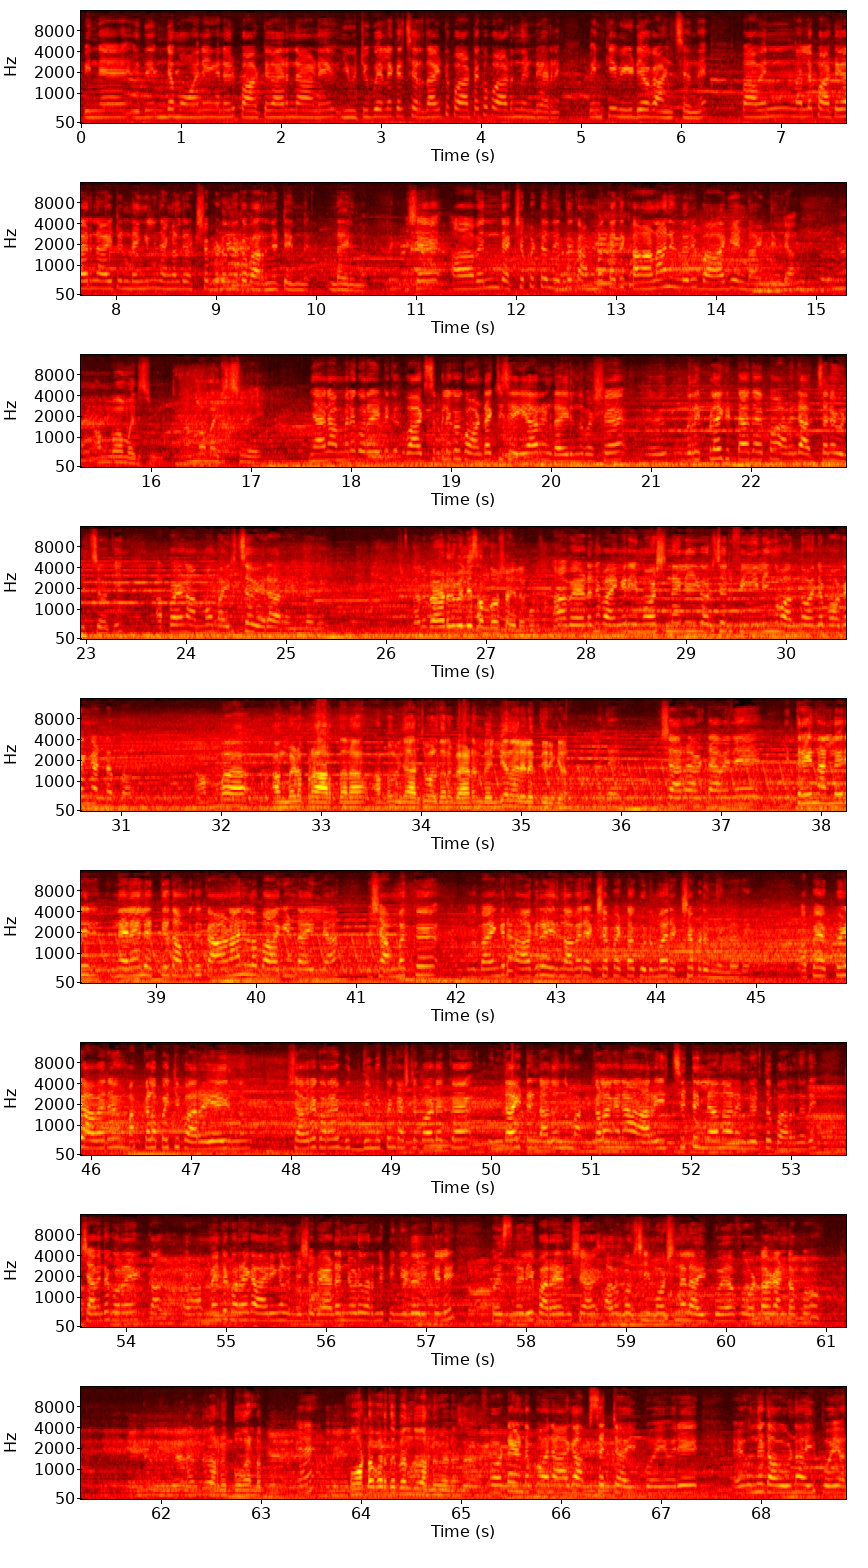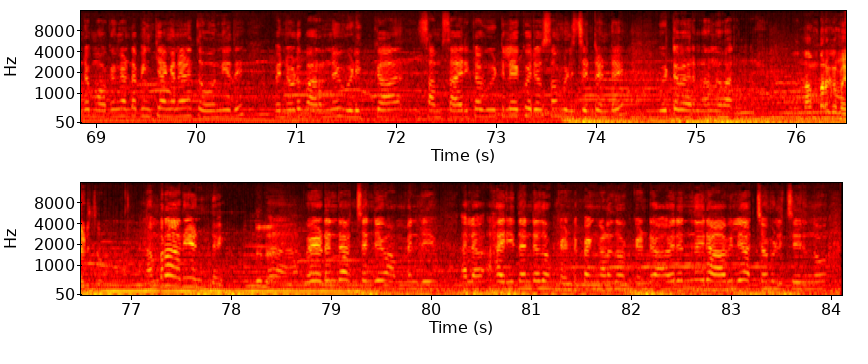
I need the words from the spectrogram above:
പിന്നെ ഇത് എന്റെ മോനെ ഇങ്ങനെ ഒരു പാട്ടുകാരനാണ് യൂട്യൂബിലൊക്കെ ചെറുതായിട്ട് പാട്ടൊക്കെ പാടുന്നുണ്ടായിരുന്നു അപ്പം എനിക്ക് വീഡിയോ കാണിച്ചെന്ന്. അപ്പോൾ അവൻ നല്ല പാട്ടുകാരനായിട്ടുണ്ടെങ്കിൽ ഞങ്ങൾ രക്ഷപ്പെടും എന്നൊക്കെ പറഞ്ഞിട്ട് ഉണ്ടായിരുന്നു. പക്ഷേ അവൻ രക്ഷപ്പെട്ടെന്ന് ഇത് അമ്മക്കത് കാണാനുള്ളൊരു ഭാഗ്യം ഉണ്ടായിട്ടില്ല. അമ്മ മരിച്ചു അമ്മ മരിച്ചുപോയി. ഞാൻ അമ്മനെ കുറേയായിട്ട് വാട്സപ്പിലൊക്കെ കോൺടാക്ട് ചെയ്യാറുണ്ടായിരുന്നു. പക്ഷേ റിപ്ലൈ കിട്ടാതായപ്പോൾ അവന്റെ അച്ഛനെ വിളിച്ചു നോക്കി. അപ്പോഴാണ് അമ്മ മരിച്ച വിവരം അറിയുന്നത്. വലിയ സന്തോഷമായില്ല ആ വേടന് ഭയങ്കര ഇമോഷണലി കുറച്ചൊരു ഫീലിംഗ് വന്നു എന്റെ മുഖം കണ്ടപ്പോൾ അമ്മ അമ്മയുടെ പ്രാർത്ഥന അമ്മ വിചാരിച്ച പോലെ തന്നെ വേടൻ വലിയ നിലയിൽ എത്തിയിരിക്കണം. അതെ. ഉഷാറാവട്ടെ അവന് ഇത്രയും നല്ലൊരു നിലയിലെത്തിയത് നമുക്ക് കാണാനുള്ള ഭാഗ്യം ഉണ്ടായില്ല. പക്ഷെ അമ്മയ്ക്ക് ഭയങ്കര ആഗ്രഹമായിരുന്നു അവൻ രക്ഷപ്പെട്ട കുടുംബം രക്ഷപ്പെടുന്നുള്ളത്. അപ്പോൾ എപ്പോഴും അവരെ മക്കളെ പറ്റി പറയായിരുന്നു പക്ഷെ അവരെ കുറേ ബുദ്ധിമുട്ടും കഷ്ടപ്പാടൊക്കെ ഉണ്ടായിട്ടുണ്ട്. അതൊന്നും മക്കളങ്ങനെ അറിയിച്ചിട്ടില്ല എന്നാണ് എന്റെ അടുത്ത് പറഞ്ഞത്. പക്ഷെ അവന്റെ കുറേ അമ്മേന്റെ അമ്മേന്റെ കുറേ കാര്യങ്ങളുണ്ട്. പക്ഷെ വേടനോട് പറഞ്ഞ് പിന്നീട് ഒരിക്കൽ പേഴ്സണലി പറയാൻ. പക്ഷെ അവൻ കുറച്ച് ഇമോഷണൽ ആയിപ്പോയി ആ ഫോട്ടോ കണ്ടപ്പോൾ ഫോട്ടോ കണ്ടപ്പോൾ അവൻ ആകെ അപ്സെറ്റ് ആയിപ്പോയി. ഒരു ഒന്ന് ഡൗൺ ആയിപ്പോയി അവന്റെ മുഖം കണ്ടപ്പോൾ എനിക്ക് അങ്ങനെയാണ് തോന്നിയത്. അപ്പം എന്നോട് പറഞ്ഞു വിളിക്കുക സംസാരിക്കുക വീട്ടിലേക്ക് ഒരു ദിവസം വിളിച്ചിട്ടുണ്ട്. വീട്ടിൽ വരണം എന്ന് പറഞ്ഞു. നമ്പറൊക്കെ മേടിച്ചോ? നമ്പർ ആദ്യം ഉണ്ട്. വേടന്റെ അച്ഛന്റെയും അമ്മന്റെയും അമ്മന്റെയും അല്ല ഹരിതന്റെതൊക്കെ ഉണ്ട് പെങ്ങളതൊക്കെ ഉണ്ട്. അവരെന്ന് രാവിലെ അച്ഛൻ വിളിച്ചിരുന്നു.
